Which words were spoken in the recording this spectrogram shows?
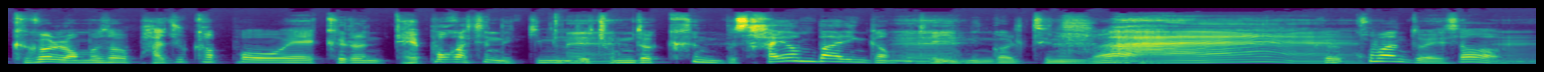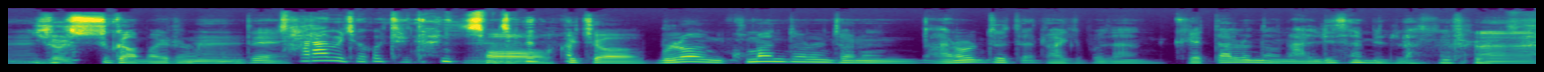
그걸 넘어서 바주카포의 그런 대포 같은 느낌인데 네. 좀더 큰 뭐 사연발인가 뭐돼 네. 있는 걸 드는 거야. 아. 그 코만도에서 음. 이럴 수가 막 이러는 음. 건데. 사람이 저걸 들다니 진짜. 어, 그죠. 물론 코만도는 저는 아놀드라기보단 그게 딸로 나온 알리사 밀라노를 아,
